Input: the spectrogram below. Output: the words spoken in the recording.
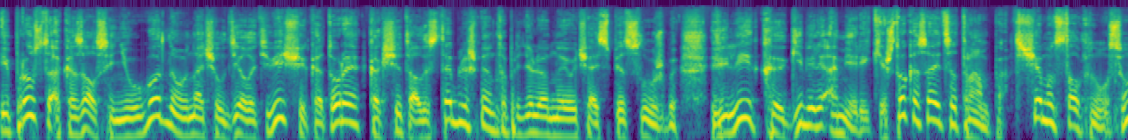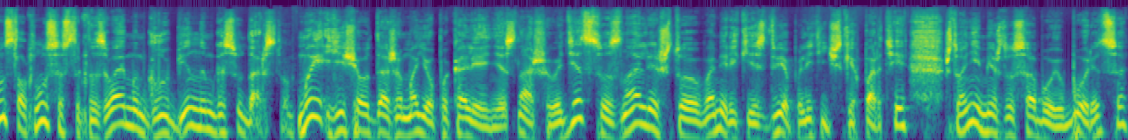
и просто оказался неугодным, он начал делать вещи, которые, как считал истеблишмент, определенная его часть спецслужбы, вели к гибели Америки. Что касается Трампа, с чем он столкнулся? Он столкнулся с так называемым глубинным государством. Мы, еще даже мое поколение с нашего детства, знали, что в Америке есть две политических партии, что они между собой борются,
